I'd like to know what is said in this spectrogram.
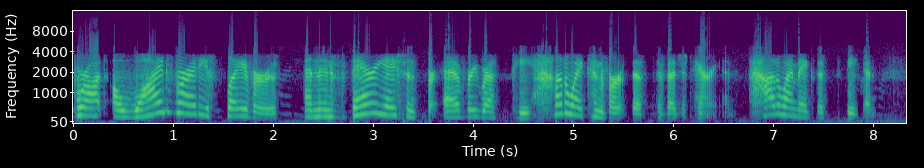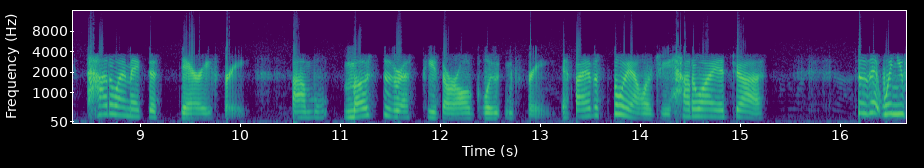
brought a wide variety of flavors and then variations for every recipe. How do I convert this to vegetarian? How do I make this vegan? How do I make this dairy free? Um, most of the recipes are all gluten free. If I have a soy allergy, how do I adjust? So that when you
